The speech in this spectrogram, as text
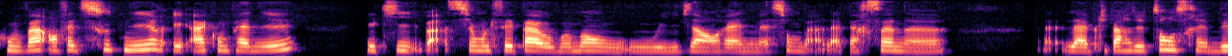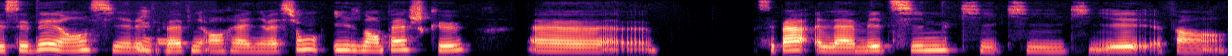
qu'on va en fait soutenir et accompagner et qui, bah, si on le fait pas au moment où, il vient en réanimation, bah, la personne, euh, la plupart du temps, serait décédée hein, si elle n'était pas venue en réanimation. Il n'empêche que euh, c'est pas la médecine qui, qui, qui est, enfin,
